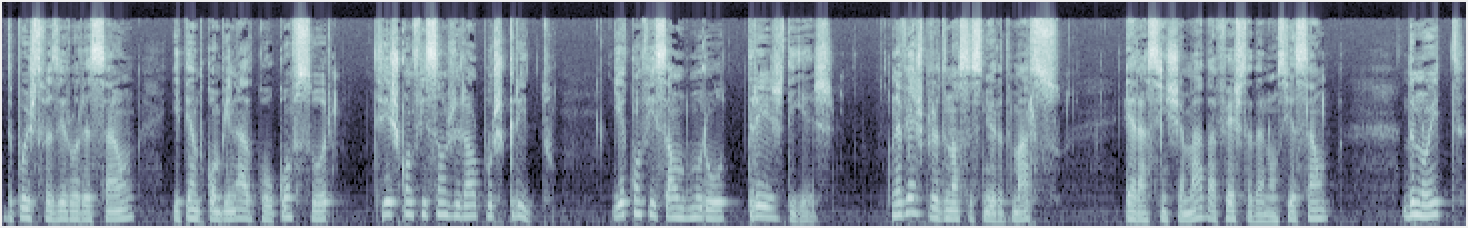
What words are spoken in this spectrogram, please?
depois de fazer oração e tendo combinado com o confessor, fez confissão geral por escrito, e a confissão demorou três dias. Na véspera de Nossa Senhora de Março, era assim chamada a festa da Anunciação, de noite,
